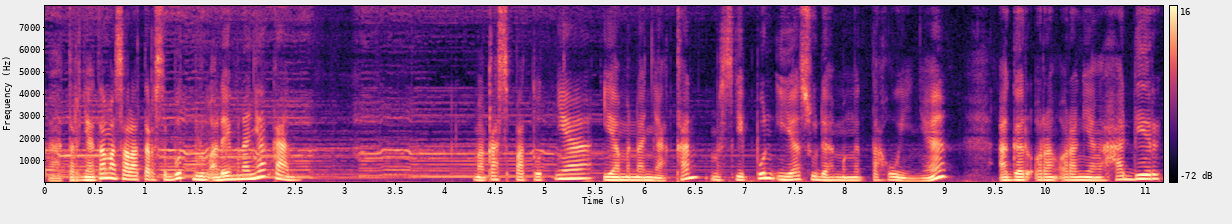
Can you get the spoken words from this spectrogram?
Nah, ternyata masalah tersebut belum ada yang menanyakan maka sepatutnya ia menanyakan meskipun ia sudah mengetahuinya agar orang-orang yang hadir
